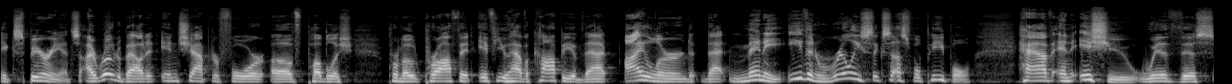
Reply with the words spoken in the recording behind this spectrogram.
experience. I wrote about it in chapter four of Publish promote profit. If you have a copy of that, I learned that many, even really successful people have an issue with this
